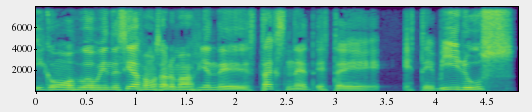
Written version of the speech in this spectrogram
Y como vos, vos bien decías, vamos a hablar más bien de Stuxnet, este, este virus.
